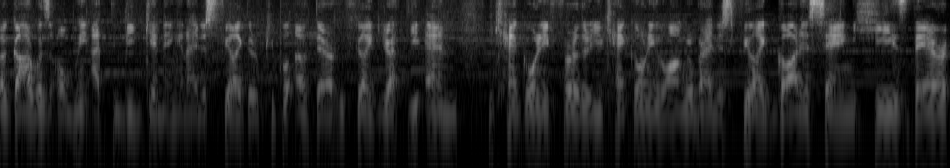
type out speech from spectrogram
but God was only at the beginning. And I just feel like there are people out there who feel like you're at the end, you can't go any further, you can't go any longer. But I just feel like God is saying He's there,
